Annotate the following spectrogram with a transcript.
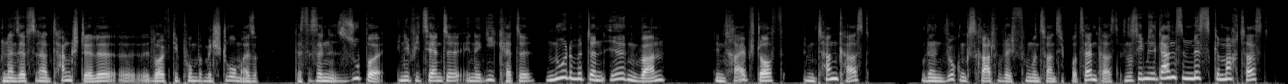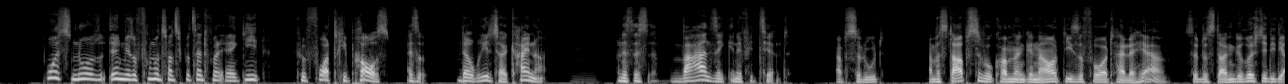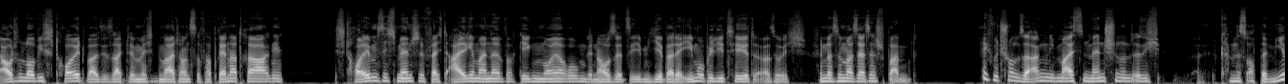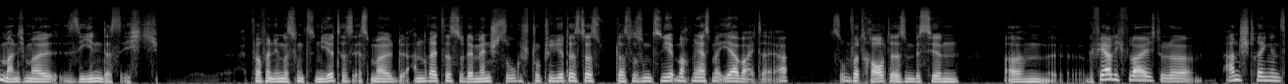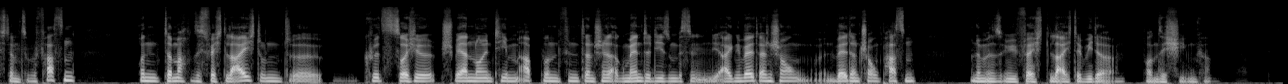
und dann selbst in der Tankstelle äh, läuft die Pumpe mit Strom. Also das ist eine super ineffiziente Energiekette, nur damit du dann irgendwann den Treibstoff im Tank hast und dann Wirkungsgrad von vielleicht 25 Prozent hast. Also, nachdem du den ganzen Mist gemacht hast, holst du nur irgendwie so 25 Prozent von Energie für Vortrieb raus. Also darüber redet halt keiner. Mhm. Und das ist wahnsinnig ineffizient. Absolut. Aber was glaubst du, wo kommen dann genau diese Vorurteile her? Sind es dann Gerüchte, die die Autolobby streut, weil sie sagt, wir möchten weiter unsere Verbrenner tragen? Sträuben sich Menschen vielleicht allgemein einfach gegen Neuerungen? Genauso jetzt eben hier bei der E-Mobilität. Also ich finde das immer sehr, sehr spannend. Ich würde schon sagen, die meisten Menschen, und also ich kann das auch bei mir manchmal sehen, dass ich einfach, wenn irgendwas funktioniert, dass erstmal der Anreiz ist, so der Mensch so strukturiert ist, dass das, was funktioniert, macht man erstmal eher weiter. Ja? Das Unvertraute ist ein bisschen ähm, gefährlich vielleicht oder anstrengend, sich damit zu befassen. Und da macht man sich vielleicht leicht und äh, kürzt solche schweren neuen Themen ab und findet dann schnell Argumente, die so ein bisschen in die eigene Weltanschauung, Weltanschauung passen und dann man es irgendwie vielleicht leichter wieder von sich schieben kann.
